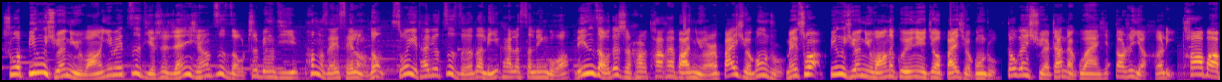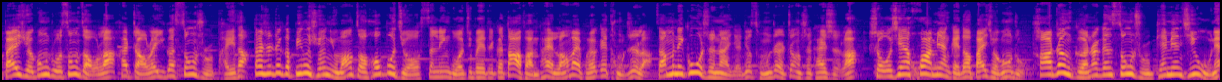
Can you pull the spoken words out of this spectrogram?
说冰雪女王因为自己是人形自走制冰机，碰谁谁冷冻，所以她就自责的离开了森林国。临走的时候，她还把女儿白雪公主，没错，冰雪女王的闺女叫白雪公主，都跟雪沾点关系，倒是也合理。她把白雪公主送走了，还找了一个松鼠陪她。但是这个冰雪女王走后不久，森林国就被这个大反派狼外婆给统治了。咱们的故事呢，也就从这儿正式开始了。首先，画面给到白雪公主，她正搁那跟松鼠翩翩起舞呢。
